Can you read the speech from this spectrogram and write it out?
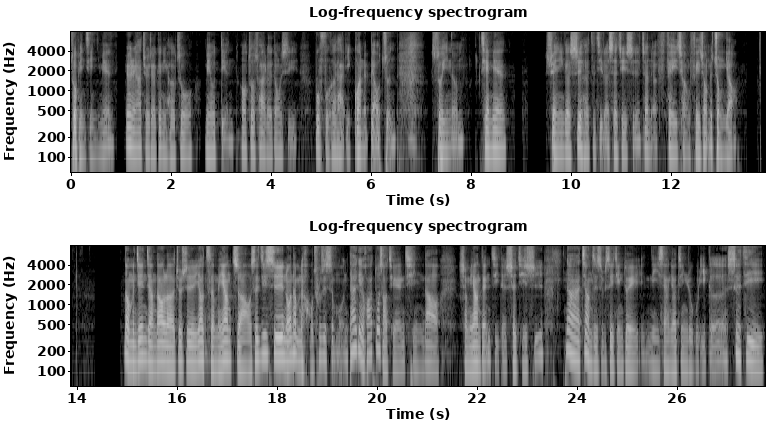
作品集里面，因为人家觉得跟你合作没有点，然后做出来的东西不符合他一贯的标准。所以呢，前面选一个适合自己的设计师，真的非常非常的重要。那我们今天讲到了，就是要怎么样找设计师，然后他们的好处是什么？你大概可以花多少钱请到什么样等级的设计师？那这样子是不是已经对你想要进入一个设计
